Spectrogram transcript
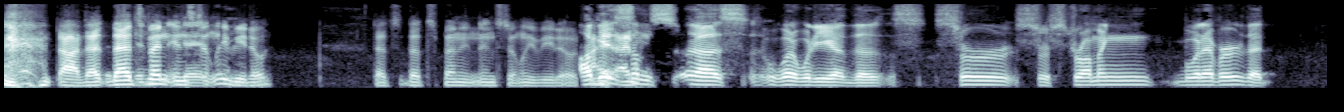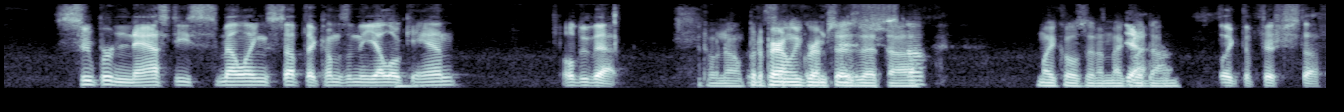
No. ah, that that's Didn't been instantly vetoed. That's that's been instantly vetoed. I'll get I- some. s- Uh, what what do you the sir surströmming whatever that super nasty smelling stuff that comes in the yellow can. I'll do that. I don't know, but With apparently Grim says that uh. Michael's in a Yeah, megalodon. like the fish stuff.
